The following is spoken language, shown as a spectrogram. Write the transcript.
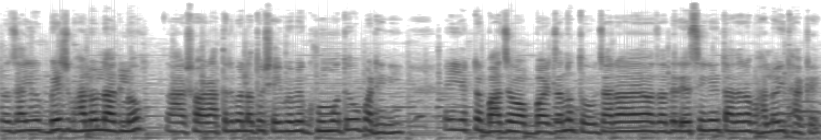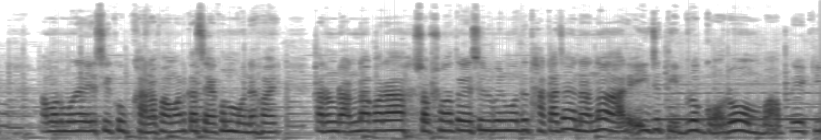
তো যাই হোক, বেশ ভালো লাগল। আর রাতের বেলা তো সেইভাবে ঘুমোতেও পারিনি। এই একটা বাজে অভ্যাস, জানো তো? যারা, যাদের এসি নেই তারা ভালোই থাকে। আমার মনে হয় এসি খুব খারাপ, আমার কাছে এখন মনে হয়। কারণ রান্না করা সবসময় তো এসি রুমের মধ্যে থাকা যায় না না? আর এই যে তীব্র গরম, বাপরে, কি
